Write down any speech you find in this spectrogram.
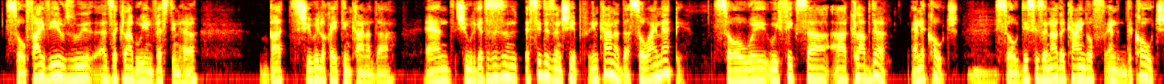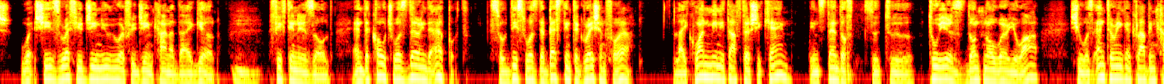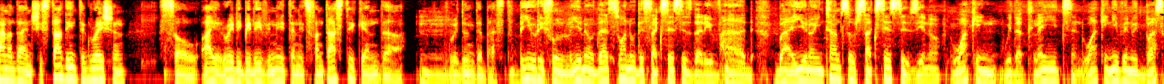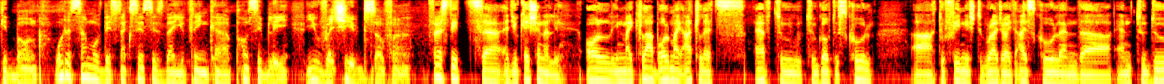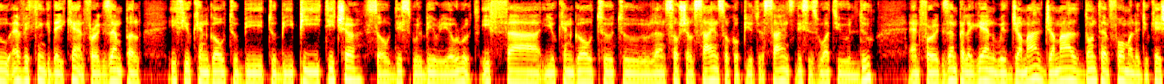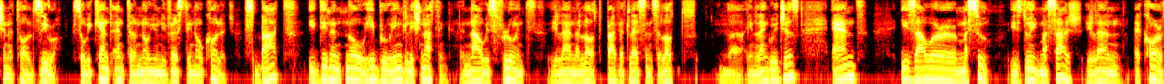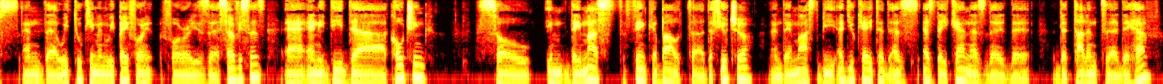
So five years we, as a club we invest in her but she relocate in canada and she will get a, citizen, a citizenship in canada. So i'm happy. So we, we fix a, a club there and a coach. Mm. So this is another kind of, and the coach, she's refugee, new refugee in Canada, a girl, mm. 15 years old, and the coach was there in the airport. So this was the best integration for her. Like one minute after she came, instead of to, to two years, don't know where you are, she was entering a club in Canada and she studied integration. So I really believe in it, and it's fantastic, and uh, mm. we're doing the best. Beautiful. You know, that's one of the successes that you've had. But, you know, in terms of successes, you know, working with athletes and working even with basketball, what are some of the successes that you think uh, possibly you've achieved so far? First, it's uh, educationally. All in my club, all my athletes have to, to go to school uh, to finish, to graduate high school, and uh, and to do everything they can. For example, if you can go to be to be PE teacher, so this will be your route. If uh, you can go to to learn social science or computer science, this is what you will do. And for example, again with Jamal, Jamal don't have formal education at all, zero. So he can't enter no university, no college. But he didn't know Hebrew, English, nothing. And now he's fluent. He learned a lot, private lessons, a lot uh, in languages, and is our masseur. He's doing massage. He learned a course, and uh, we took him and we pay for for his uh, services. and he did uh, coaching. So in, they must think about uh, the future, and they must be educated as as they can, as the the the talent uh, they have.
